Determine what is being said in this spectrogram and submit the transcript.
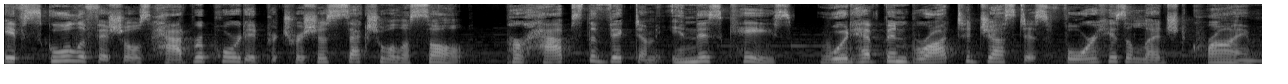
If school officials had reported Patricia's sexual assault, perhaps the victim in this case would have been brought to justice for his alleged crime.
